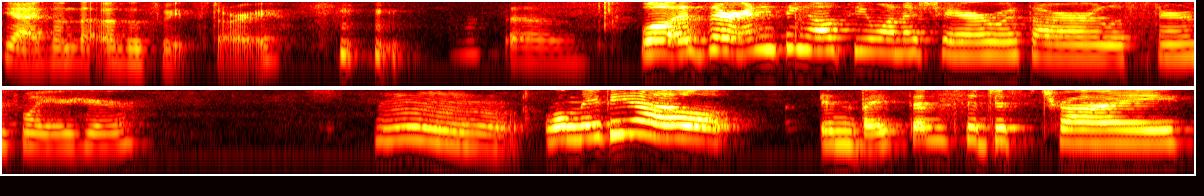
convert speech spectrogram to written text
yeah, I thought that was a sweet story. Awesome. Well, is there anything else you want to share with our listeners while you're here? Hmm. Well, maybe I'll invite them to just try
